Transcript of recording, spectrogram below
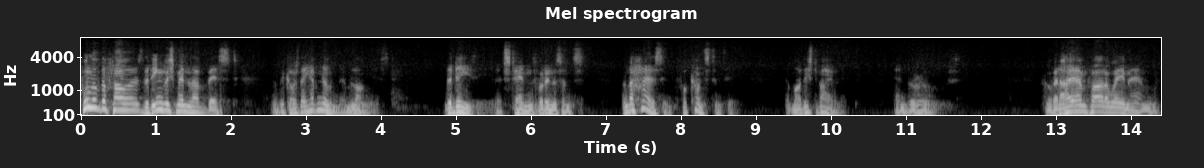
full of the flowers that Englishmen love best, and because they have known them longest. The daisy that stands for innocence, and the hyacinth for constancy, the modest violet, and the rose. When I am far away, ma'am,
